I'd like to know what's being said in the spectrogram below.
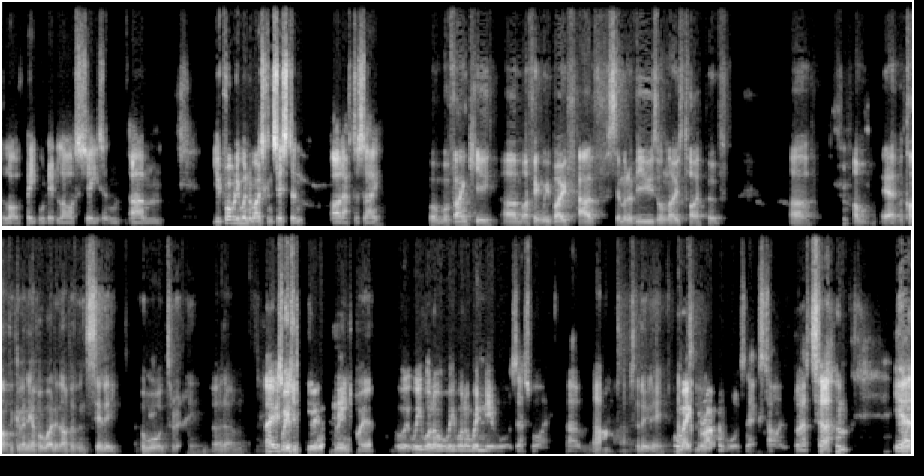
a lot of people did last season. Um, you'd probably win the most consistent. I'd have to say. Well, well thank you. Um, I think we both have similar views on those type of. Uh, um, yeah, I can't think of any other word other than silly awards, really. But um, we just do it. We enjoy it. We want to we want to win the awards. That's why. Um, oh, absolutely. We'll absolutely. make our own awards next time. But um, yeah,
